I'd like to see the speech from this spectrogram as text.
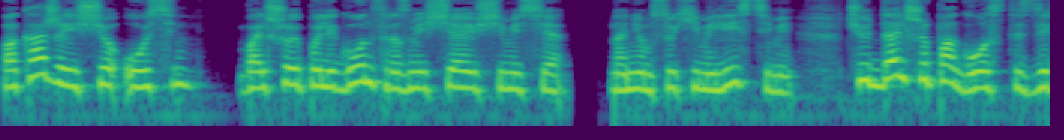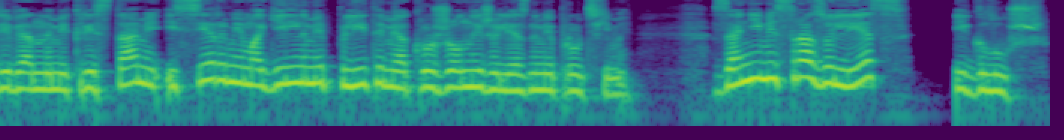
Пока же еще осень, большой полигон с размещающимися на нем сухими листьями, чуть дальше погост с деревянными крестами и серыми могильными плитами, окруженный железными прутьями. За ними сразу лес и глушь.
